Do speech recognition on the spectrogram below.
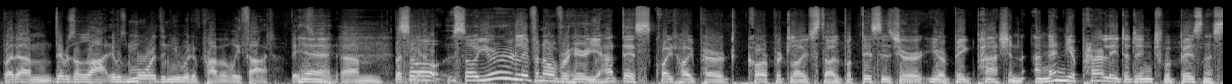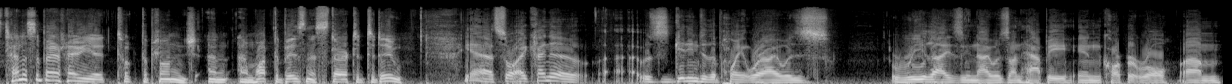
but um, there was a lot. It was more than you would have probably thought. Basically. Yeah. Um, but so, yeah. so you're living over here. You had this quite high-powered corporate lifestyle, but this is your your big passion, and then you parlayed it into a business. Tell us about how you took the plunge and and what the business started to do. Yeah, so I kind of I was getting to the point where I was realizing I was unhappy in corporate role. Um,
